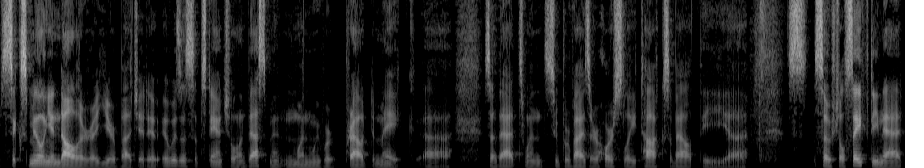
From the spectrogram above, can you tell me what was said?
$6 million a year budget, it, it, was a substantial investment and one we were proud to make. Uh, so that's when Supervisor Horsley talks about the uh, s- social safety net.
